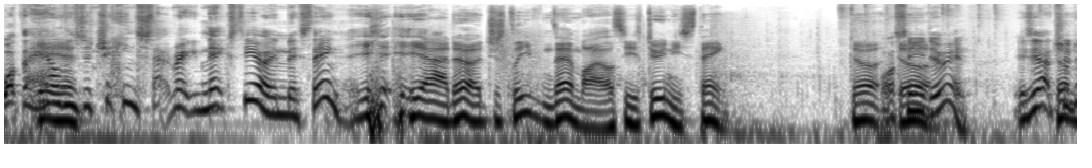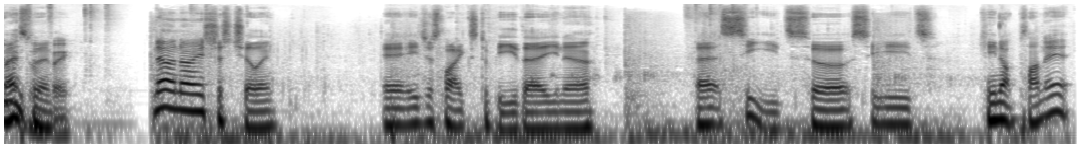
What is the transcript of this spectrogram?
What the Yeah, hell? yeah. There's a chicken sat right next to you in this thing. yeah, I know. Just leave him there, Miles. He's doing his thing. Don't, What's don't. he doing? Is he actually doing mess with him. something? No, no, he's just chilling. Uh, he just likes to be there, you know. Uh, seeds. So seeds. Can you not plant it?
